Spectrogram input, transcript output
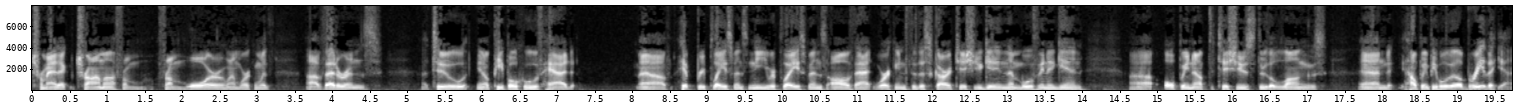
traumatic trauma from from war. When I'm working with uh, veterans, uh, to you know people who've had uh, hip replacements, knee replacements, all of that, working through the scar tissue, getting them moving again, uh, opening up the tissues through the lungs, and helping people be able to breathe again.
